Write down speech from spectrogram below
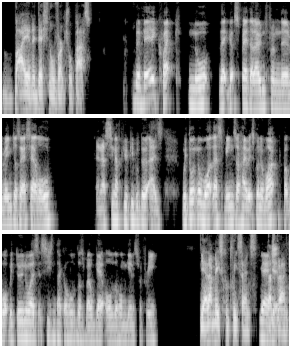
buy an additional virtual pass. The very quick note that got spread around from the Rangers SLO, and I've seen a few people do it, is we don't know what this means or how it's going to work, but what we do know is that season ticket holders will get all the home games for free. Yeah, that makes complete sense. Yeah, that's yeah. grand.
